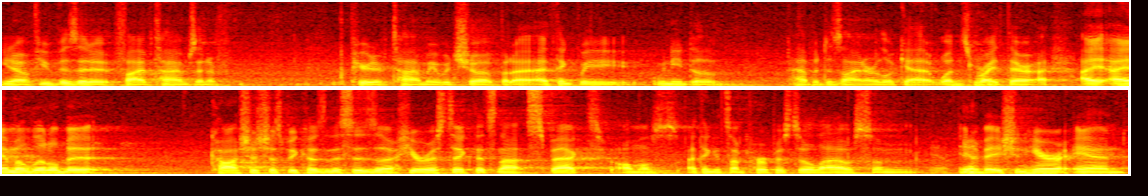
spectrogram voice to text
you know, if you visit it five times in a period of time, we would show it. But I, I think we we need to have a designer look at what's right there. I, I am a little bit cautious just because this is a heuristic that's not spec Almost, I think it's on purpose to allow some Yeah. innovation here. And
